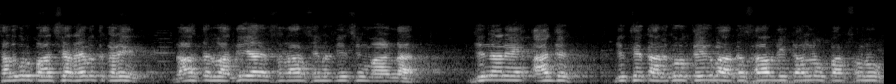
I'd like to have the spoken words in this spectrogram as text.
ਸਤਿਗੁਰੂ ਪਾਤਸ਼ਾਹ ਰਹਿਮਤ ਕਰੇ। ਦਾਸ ਧੰਨਵਾਦੀ ਹੈ, ਸਰਦਾਰ ਸਿਮਰਜੀਤ ਸਿੰਘ ਮਾਨ ਦਾ, ਜਿਨ੍ਹਾਂ ਨੇ ਅੱਜ ਜਿੱਥੇ ਧੰਨ ਗੁਰੂ ਤੇਗ ਬਹਾਦਰ ਸਾਹਿਬ ਦੀ ਕੱਲ ਨੂੰ, ਪਰਸੋਂ ਨੂੰ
